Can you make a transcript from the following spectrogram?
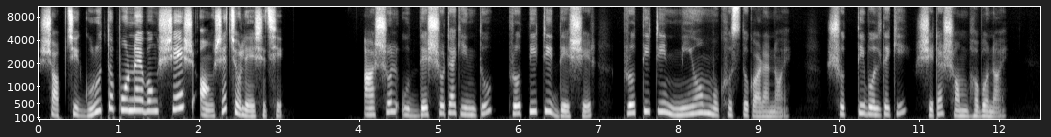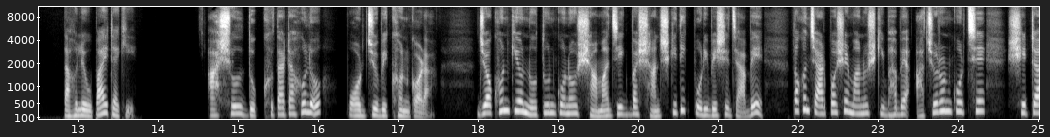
সবচেয়ে গুরুত্বপূর্ণ এবং শেষ অংশে চলে এসেছি। আসল উদ্দেশ্যটা কিন্তু প্রতিটি দেশের প্রতিটি নিয়ম মুখস্থ করা নয়। সত্যি বলতে কি, সেটা সম্ভব নয়। তাহলে উপায়টা কি? আসল দক্ষতাটা হল পর্যবেক্ষণ করা। যখন কেউ নতুন কোনো সামাজিক বা সাংস্কৃতিক পরিবেশে যাবে, তখন চারপাশের মানুষ কীভাবে আচরণ করছে সেটা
